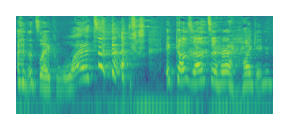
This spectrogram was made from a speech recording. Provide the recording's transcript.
And it's like, what? it comes down to her hugging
